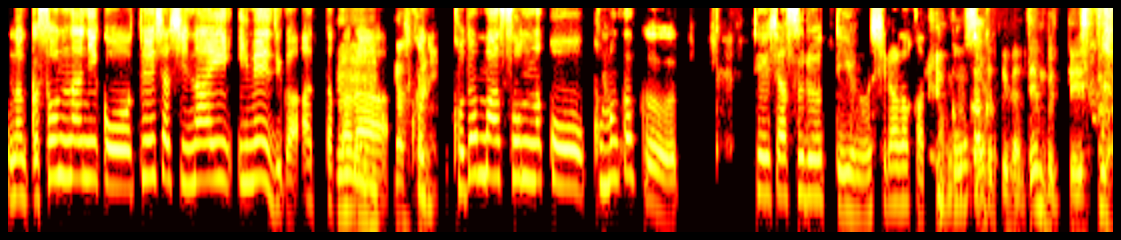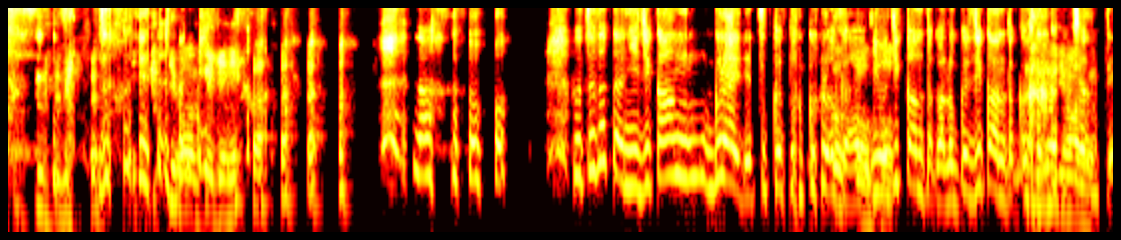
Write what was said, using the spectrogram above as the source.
なんかそんなにこう停車しないイメージがあったから、うん確かに。こ小玉そんなこう細かく停車するっていうのを知らなかったんですよ。細かくっていうか全部停車するんですけど、基本的には。普通だったら2時間ぐらいで着くところがそうそうそう。4時間とか6時間とかかかっちゃって、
